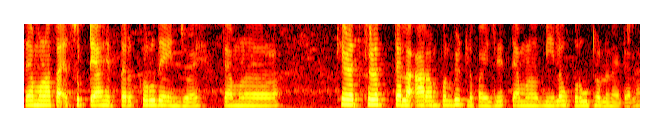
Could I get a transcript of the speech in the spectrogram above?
त्यामुळं आता सुट्ट्या आहेत तर करू द्या एन्जॉय त्यामुळं खेळत खेळत त्याला आराम पण भेटलं पाहिजे. त्यामुळं मी लवकर उठवलं नाही त्याला.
